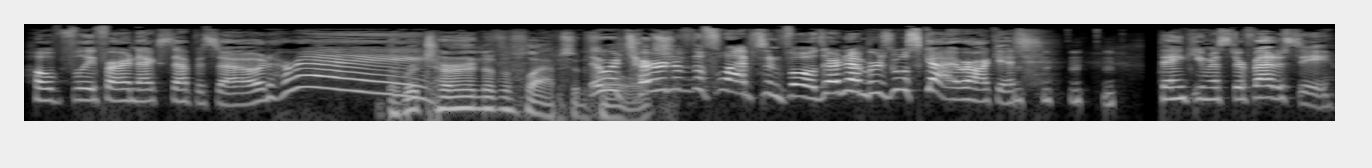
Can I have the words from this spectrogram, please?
hopefully, for our next episode. Hooray! The return of the flaps and The folds. return of the Flaps and Folds. Our numbers will skyrocket. thank you, Mr. Phetasy.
